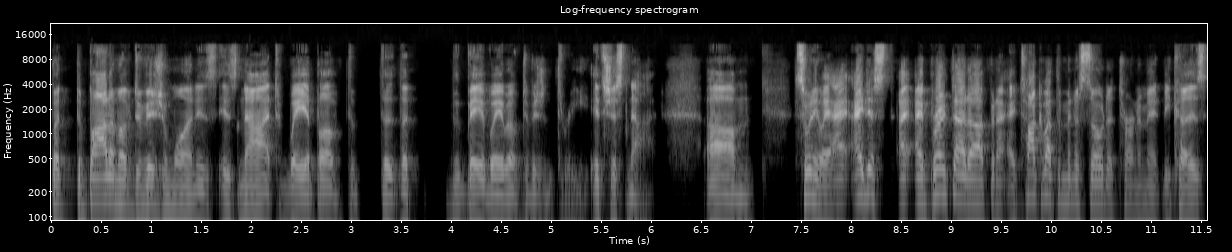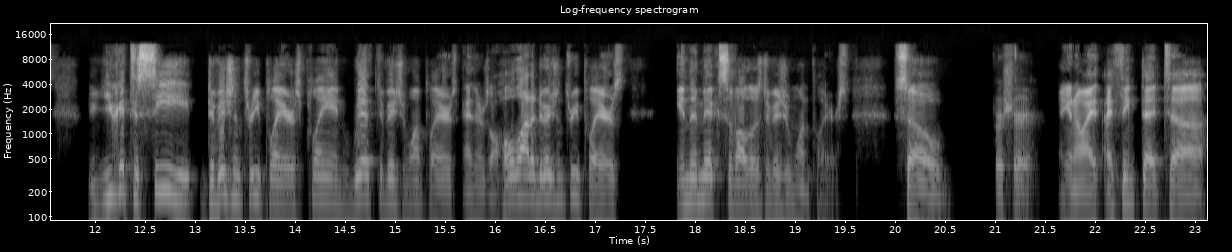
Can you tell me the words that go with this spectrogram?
but the bottom of Division One is is not way above the the the, the way way above Division Three. It's just not. Um, so anyway, I, I just I, I brought that up and I, I talk about the Minnesota tournament because you get to see Division three players playing with Division one players, and there's a whole lot of Division three players in the mix of all those Division one players. So for sure, you know, I, I think that uh,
